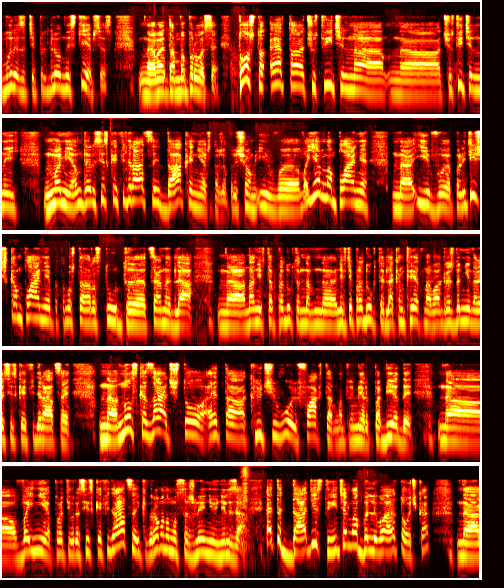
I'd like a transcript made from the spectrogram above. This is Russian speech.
выразить определенный скепсис в этом вопросе. То, что это чувствительно, чувствительный момент для Российской Федерации, да, конечно же, причем и в военном плане, и в политическом плане, потому что растут э, цены для, э, на нефтепродукты, на нефтепродукты для конкретного гражданина Российской Федерации. Но сказать, что это ключевой фактор, например, победы в войне против Российской Федерации, к огромному сожалению, нельзя. Это, да, действительно болевая точка,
